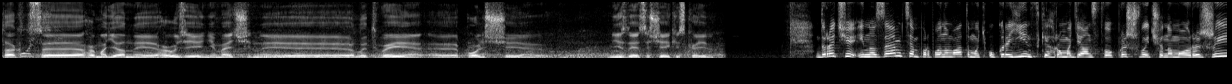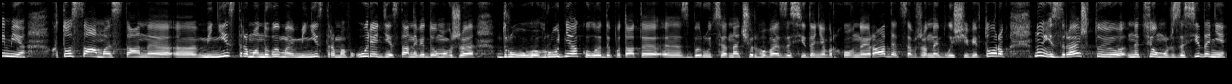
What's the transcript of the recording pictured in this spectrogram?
Так, це громадяни Грузії, Німеччини, Литви, е, Польщі. Мені здається, ще якісь країни. До речі, іноземцям пропонуватимуть українське громадянство у пришвидшеному режимі. Хто саме стане е, міністрами, новими міністрами в уряді, стане відомо вже 2 грудня, коли депутати е, зберуться на чергове засідання Верховної Ради. Це вже найближчий вівторок. Ну і зрештою на цьому ж засіданні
